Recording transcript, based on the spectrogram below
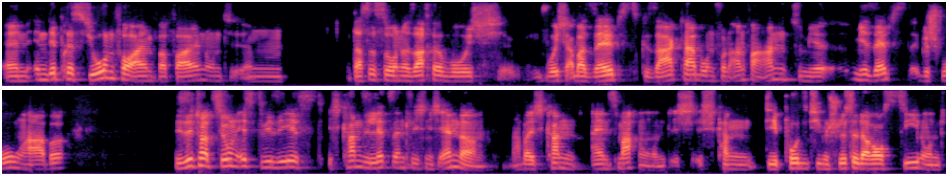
in, in Depressionen vor allem verfallen und ähm, das ist so eine Sache, wo ich, wo ich aber selbst gesagt habe und von Anfang an zu mir, mir selbst geschworen habe, die Situation ist, wie sie ist. Ich kann sie letztendlich nicht ändern, aber ich kann eins machen und ich, ich kann die positiven Schlüssel daraus ziehen und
